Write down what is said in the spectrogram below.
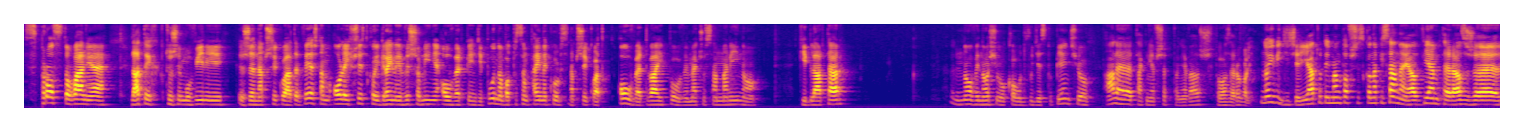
sprostowanie Dla tych, którzy mówili, że na przykład wiesz tam olej wszystko i graj najwyższą linię over 5,5, no bo tu są fajne kursy. Na przykład over 2,5 w meczu San Marino, Gibraltar no wynosił około 25, ale tak nie wszedł, ponieważ było 0 goli. No i widzicie, ja tutaj mam to wszystko napisane. Ja wiem teraz, że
